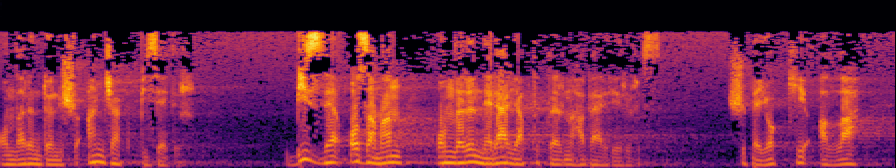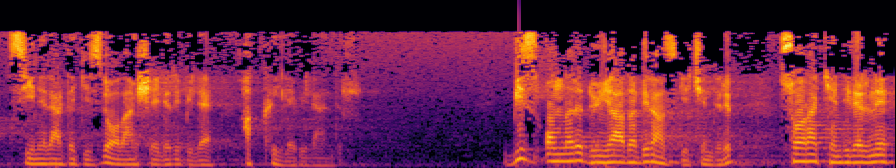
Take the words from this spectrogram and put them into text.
Onların dönüşü ancak bizedir. Biz de o zaman onların neler yaptıklarını haber veririz. Şüphe yok ki Allah sinelerde gizli olan şeyleri bile hakkıyla bilendir. Biz onları dünyada biraz geçindirip sonra kendilerini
